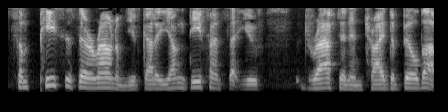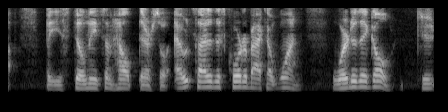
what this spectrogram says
some pieces there around him. You've got a young defense that you've drafted and tried to build up, but you still need some help there. So outside of this quarterback at one, where do they go? Do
